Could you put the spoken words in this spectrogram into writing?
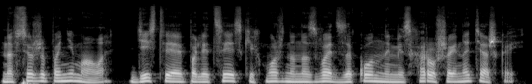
но все же понимала, действия полицейских можно назвать законными с хорошей натяжкой.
